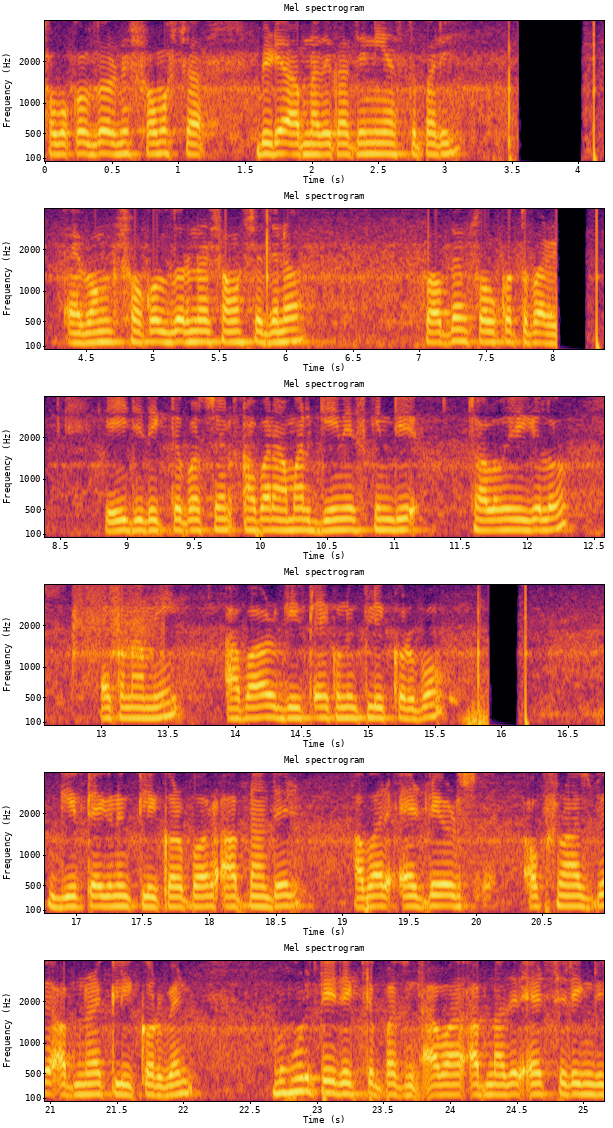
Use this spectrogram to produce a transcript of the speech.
সকল ধরনের সমস্যা ভিডিও আপনাদের কাছে নিয়ে আসতে পারি। এবং সকল ধরনের সমস্যা যেন প্রবলেম সলভ করতে পারি। এই যে দেখতে পাচ্ছেন, আবার আমার গেম স্ক্রিনটি চালু হয়ে গেল। এখন আমি আবার গিফট আইকনে ক্লিক করব। গিফট আইকনে ক্লিক করার পর আপনাদের আবার অ্যাড্রেস অপশন আসবে। আপনারা ক্লিক করবেন। মুহূর্তেই দেখতে পাচ্ছেন আবার আপনাদের অ্যাড সেটিংটি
